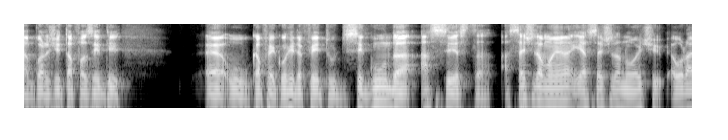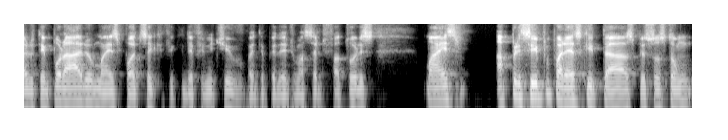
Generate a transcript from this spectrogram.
agora a gente está fazendo é, o Café e Corrida feito de segunda a sexta, às sete da manhã e às sete da noite, é horário temporário, mas pode ser que fique definitivo, vai depender de uma série de fatores, mas a princípio parece que tá, as pessoas estão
